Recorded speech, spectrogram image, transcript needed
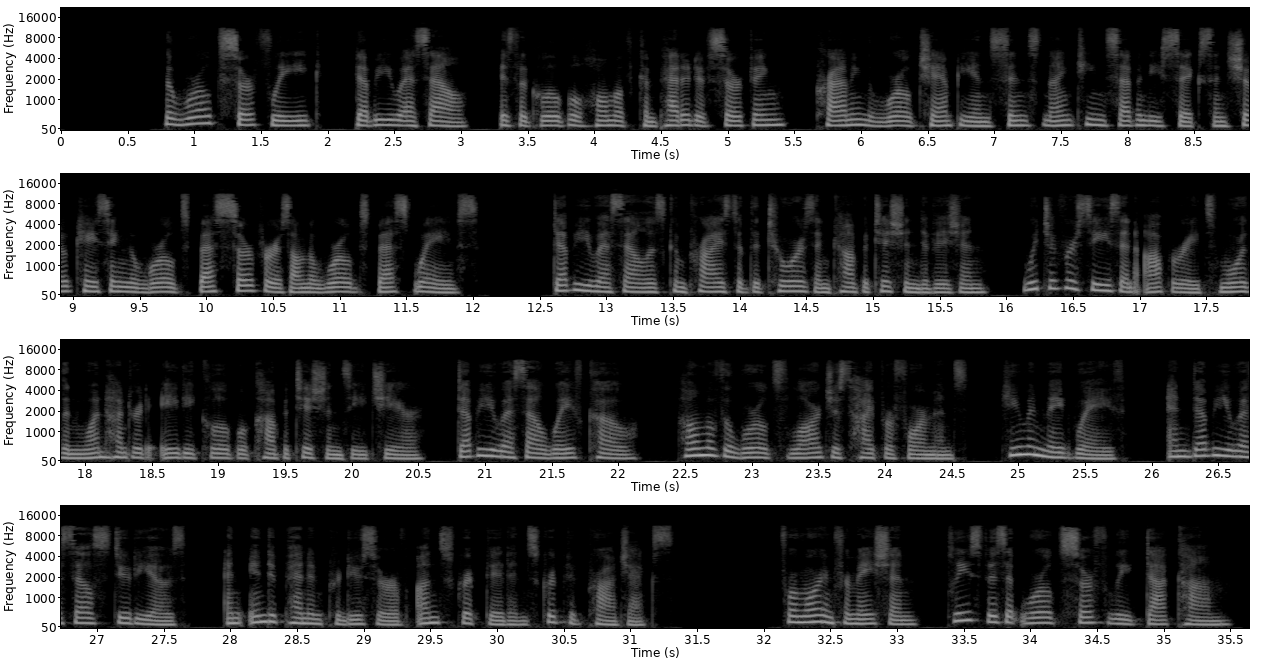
The World Surf League, WSL, is the global home of competitive surfing, crowning the world champions since 1976 and showcasing the world's best surfers on the world's best waves. WSL is comprised of the Tours and Competition Division, which oversees and operates more than 180 global competitions each year, WSL Wave Co., home of the world's largest high performance, human made wave, and WSL Studios, an independent producer of unscripted and scripted projects. For more information, please visit worldsurfleague.com.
